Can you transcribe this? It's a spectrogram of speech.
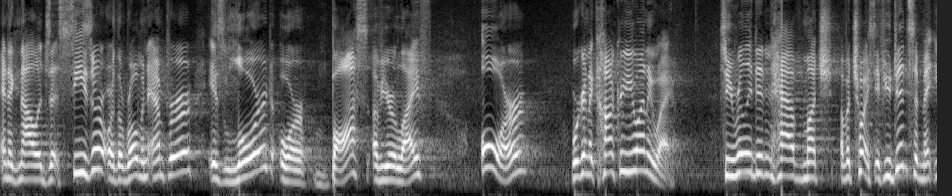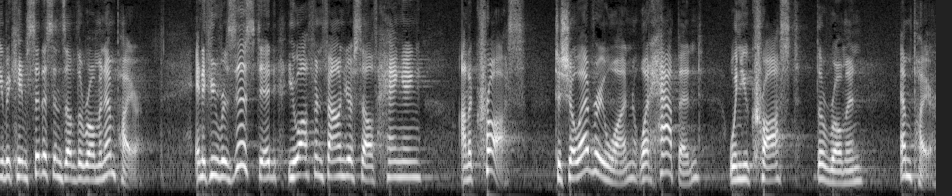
and acknowledge that Caesar or the Roman emperor is Lord or boss of your life, or we're going to conquer you anyway. So you really didn't have much of a choice. If you did submit, you became citizens of the Roman Empire. And if you resisted, you often found yourself hanging on a cross to show everyone what happened when you crossed the Roman Empire.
